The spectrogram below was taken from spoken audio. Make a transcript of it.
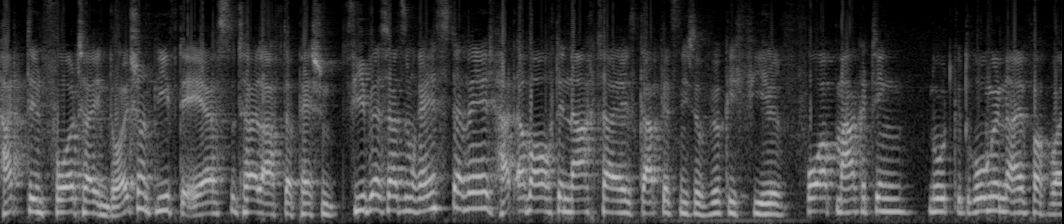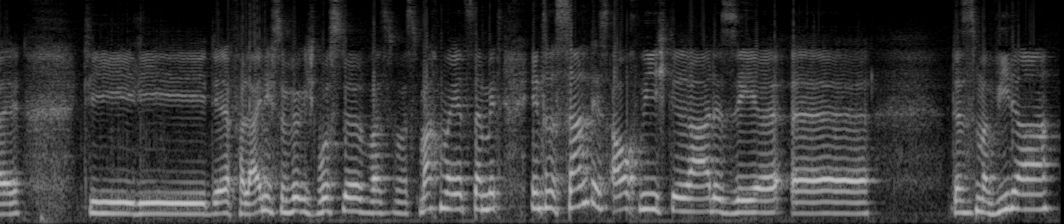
Hat den Vorteil, in Deutschland lief der erste Teil After Passion viel besser als im Rest der Welt, hat aber auch den Nachteil, es gab jetzt nicht so wirklich viel Vorab-Marketing notgedrungen, einfach weil die, die, der Verleih nicht so wirklich wusste, was, was machen wir jetzt damit. Interessant ist auch, wie ich gerade sehe, äh, dass es mal wieder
